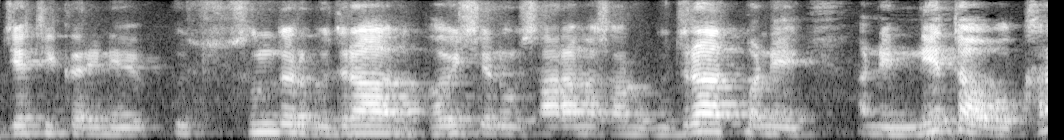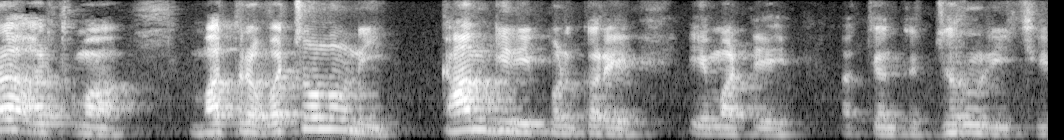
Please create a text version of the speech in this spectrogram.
જેથી કરીને સુંદર ગુજરાત, ભવિષ્યનું સારામાં સારું ગુજરાત બને અને નેતાઓ ખરા અર્થમાં માત્ર વચનોની કામગીરી પણ કરે એ માટે અત્યંત જરૂરી છે.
